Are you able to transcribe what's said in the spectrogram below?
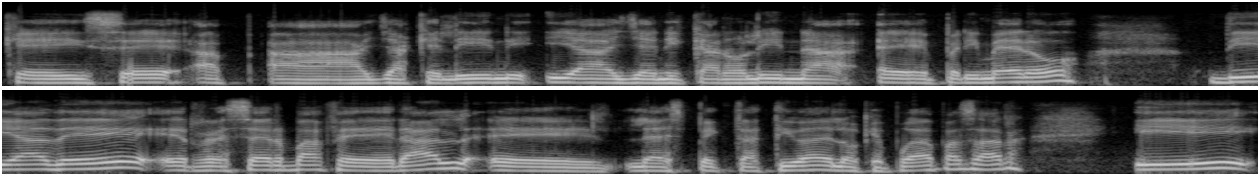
que hice a, Jacqueline y a Jenny Carolina. Eh, primero, día de eh, Reserva Federal, eh, la expectativa de lo que pueda pasar y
